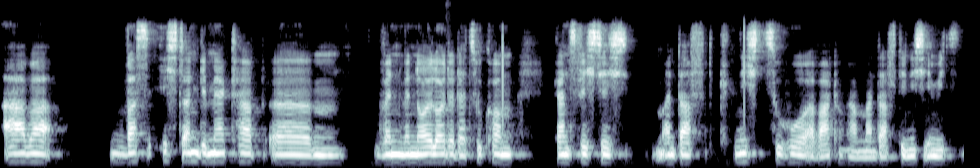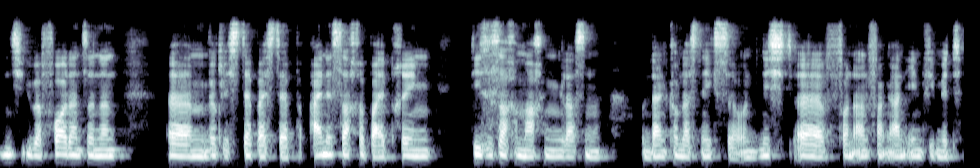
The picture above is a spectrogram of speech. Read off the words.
aber was ich dann gemerkt habe, ähm, wenn, wenn neue Leute dazukommen, ganz wichtig, man darf nicht zu hohe Erwartungen haben. Man darf die nicht irgendwie nicht überfordern, sondern ähm, wirklich Step by Step eine Sache beibringen, diese Sache machen lassen und dann kommt das nächste und nicht äh, von Anfang an irgendwie mit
